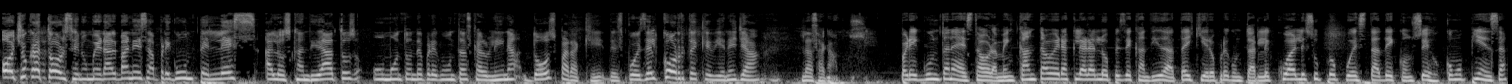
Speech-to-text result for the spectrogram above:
814, numeral Vanessa, pregúnteles a los candidatos un montón de preguntas, Carolina, dos para que después del corte que viene ya las hagamos. Preguntan a esta hora, me encanta ver a Clara López de candidata y quiero preguntarle cuál es su propuesta de consejo, cómo piensa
